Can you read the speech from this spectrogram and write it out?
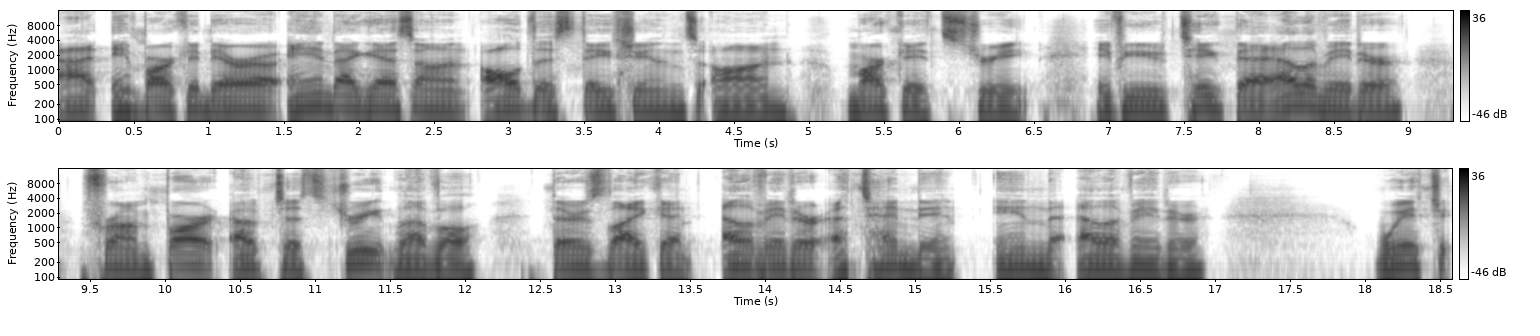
at Embarcadero and I guess on all the stations on Market Street. If you take the elevator from BART up to street level, there's like an elevator attendant in the elevator, which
